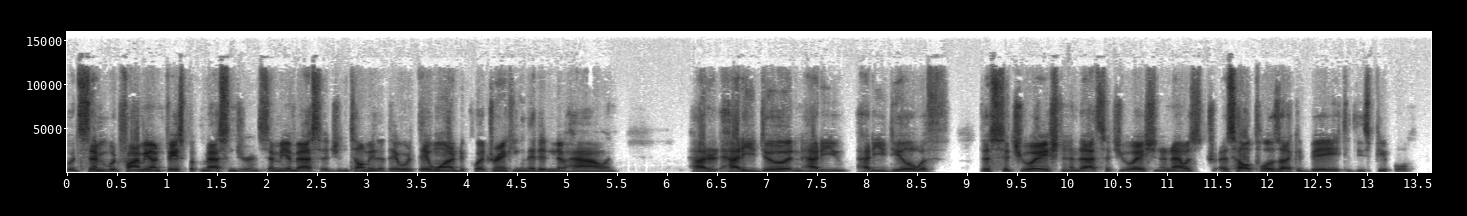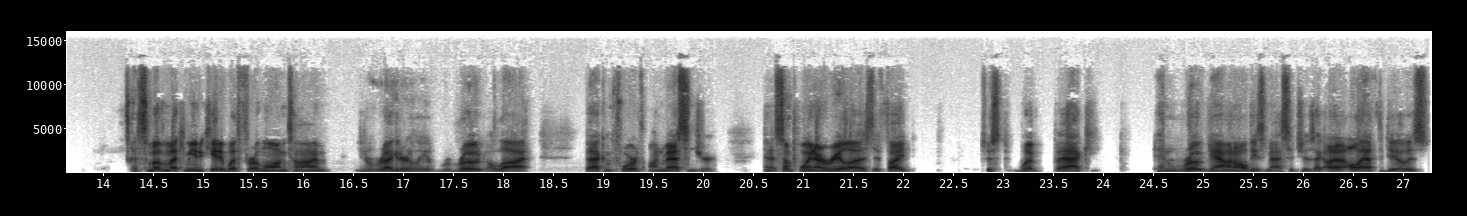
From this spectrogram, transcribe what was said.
would send would find me on Facebook Messenger and send me a message and tell me that they were they wanted to quit drinking and they didn't know how and how did how do you do it and how do you how do you deal with this situation and that situation. And I was as helpful as I could be to these people. And some of them I communicated with for a long time, you know, regularly, wrote a lot back and forth on Messenger. And at some point I realized if I just went back and wrote down all these messages, I, all I have to do is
